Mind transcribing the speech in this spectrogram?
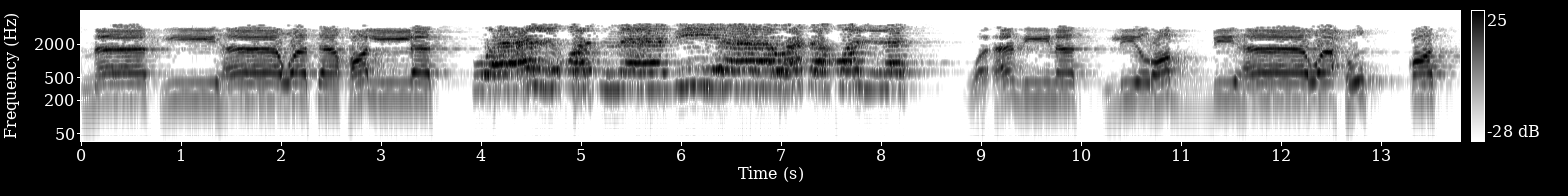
ما فيها وتخلت وألقت ما فيها وتخلت وأذنت لربها وحقت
